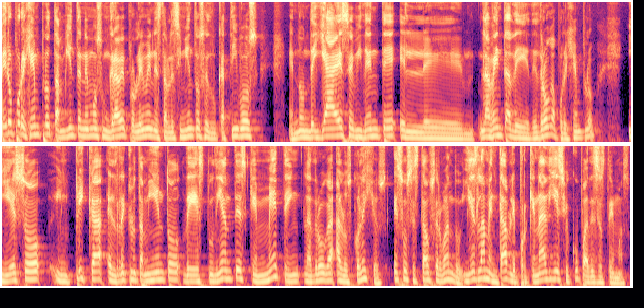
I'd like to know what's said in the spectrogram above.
Pero, por ejemplo, también tenemos un grave problema en establecimientos educativos en donde ya es evidente eh, la venta de, droga, por ejemplo, y eso implica el reclutamiento de estudiantes que meten la droga a los colegios. Eso se está observando y es lamentable porque nadie se ocupa de esos temas.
